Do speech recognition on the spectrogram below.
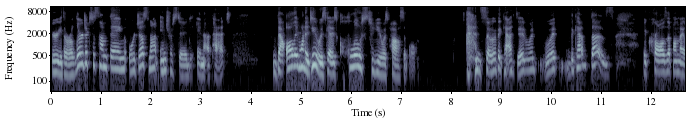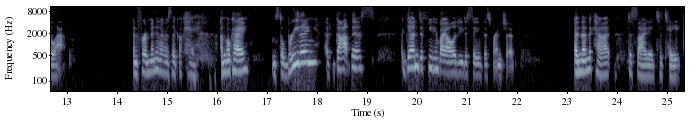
you're either allergic to something or just not interested in a pet, that all they want to do is get as close to you as possible. And so the cat did what, what the cat does it crawls up on my lap. And for a minute, I was like, okay, I'm okay. I'm still breathing. I've got this. Again, defeating biology to save this friendship. And then the cat decided to take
